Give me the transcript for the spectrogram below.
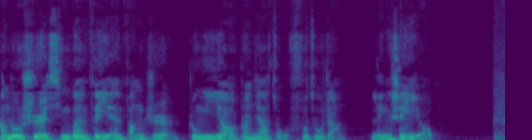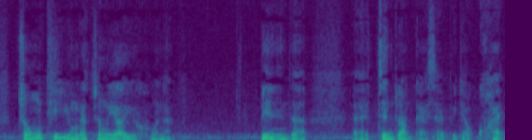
杭州市新冠肺炎防治中医药专家组副组长林胜友：总体用了中药以后呢，病人的呃症状改善比较快，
